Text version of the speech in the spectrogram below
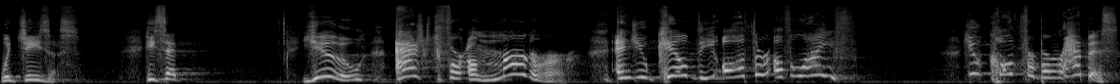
with Jesus. He said, You asked for a murderer, and you killed the author of life. You called for Barabbas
